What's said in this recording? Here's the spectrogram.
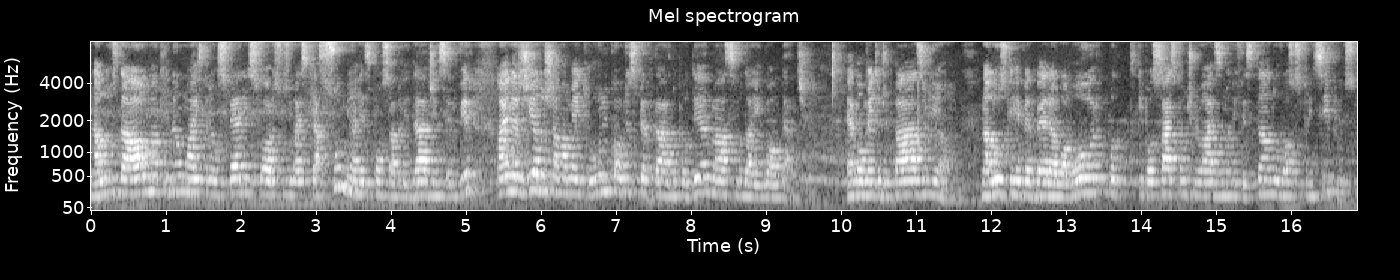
na luz da alma que não mais transfere esforços, mas que assume a responsabilidade em servir, a energia do chamamento único ao despertar do poder máximo da igualdade. É momento de paz e união na luz que reverbera o amor, que possais continuar manifestando vossos princípios,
